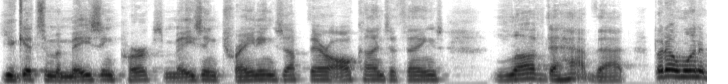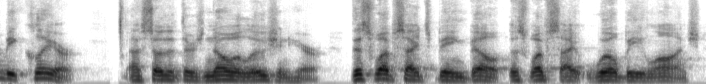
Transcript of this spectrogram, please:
You get some amazing perks, amazing trainings up there, all kinds of things. Love to have that. But I want to be clear uh, so that there's no illusion here. This website's being built. This website will be launched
